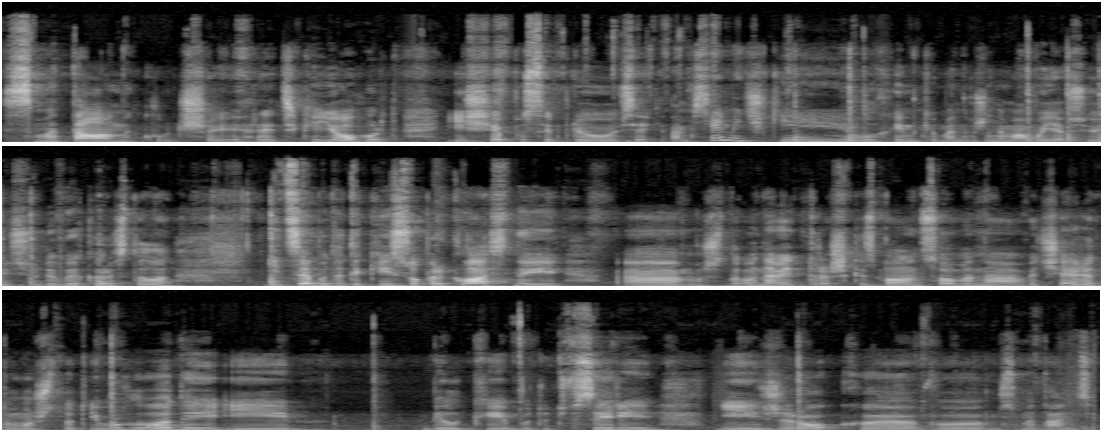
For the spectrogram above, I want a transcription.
сметанку чи грецький йогурт. І ще посиплю всякі там сімечки, лохинки в мене вже нема, бо я всю її сюди використала. І це буде такий супер класний, е, можливо, навіть трошки збалансована вечеря, тому що тут і вуглеводи, і білки будуть в сирі, і жирок е, в сметанці.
